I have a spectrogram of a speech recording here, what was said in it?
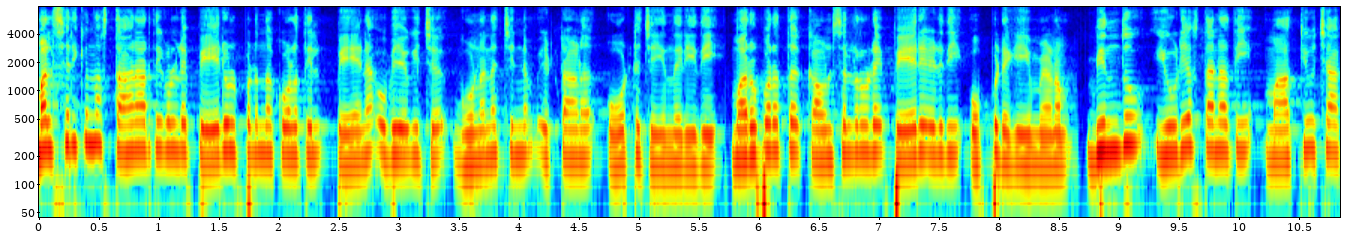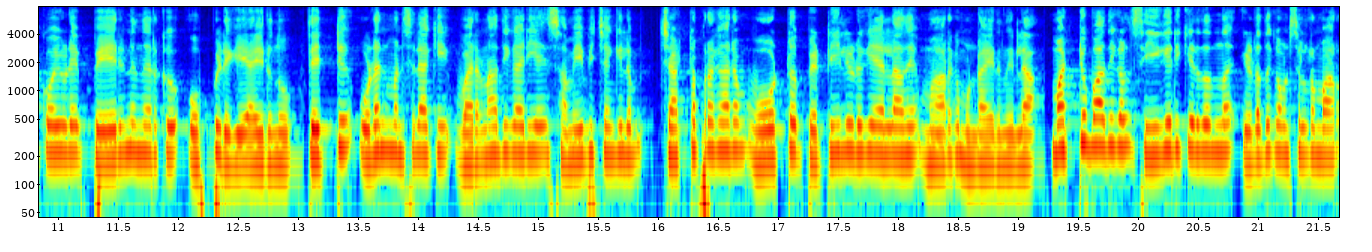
മത്സരിക്കുന്ന സ്ഥാനാർത്ഥികളുടെ പേരുൾപ്പെടുന്ന കോളത്തിൽ പേന ഉപയോഗിച്ച് ഗുണനചിഹ്നം ഇട്ടാണ് വോട്ട് ചെയ്യുന്ന രീതി. മറുപുറത്ത് കൗൺസിലറുടെ പേര് എഴുതി ഒപ്പിടുകയും വേണം. ബിന്ദു യു ഡി എഫ് സ്ഥാനാർത്ഥി മാത്യു ചാക്കോയുടെ പേരിന് നേർക്ക് ഒപ്പിടുകയായിരുന്നു. തെറ്റ് ഉടൻ മനസ്സിലാക്കി വരണാധികാരിയെ സമീപിച്ചെങ്കിലും ചട്ടപ്രകാരം വോട്ട് പെട്ടിയിലിടുകയല്ലാതെ മാർഗമുണ്ടായിരുന്നില്ല. മറ്റു ബാധികൾ സ്വീകരിക്കരുതെന്ന് ഇടത് കൗൺസിലർമാർ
